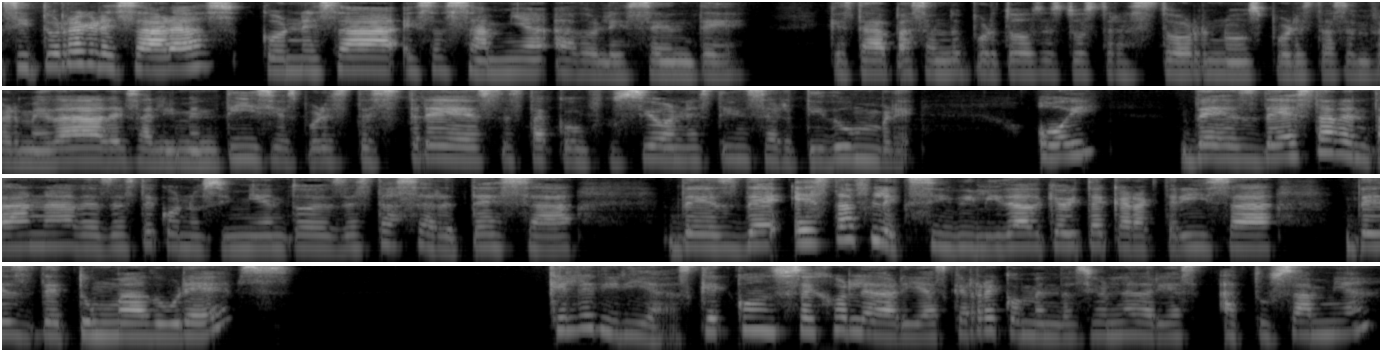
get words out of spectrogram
si tú regresaras con esa, esa Samia adolescente que estaba pasando por todos estos trastornos, por estas enfermedades alimenticias, por este estrés, esta confusión, esta incertidumbre. Hoy desde esta ventana, desde este conocimiento, desde esta certeza, desde esta flexibilidad que hoy te caracteriza, desde tu madurez, ¿qué le dirías? ¿Qué consejo le darías? ¿Qué recomendación le darías a tu Samia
